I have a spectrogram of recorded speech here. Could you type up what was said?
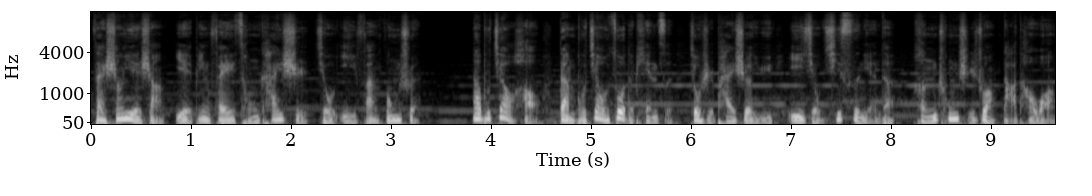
在商业上也并非从开始就一帆风顺。那部叫好但不叫座的片子，就是拍摄于1974年的《横冲直撞大逃亡》。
